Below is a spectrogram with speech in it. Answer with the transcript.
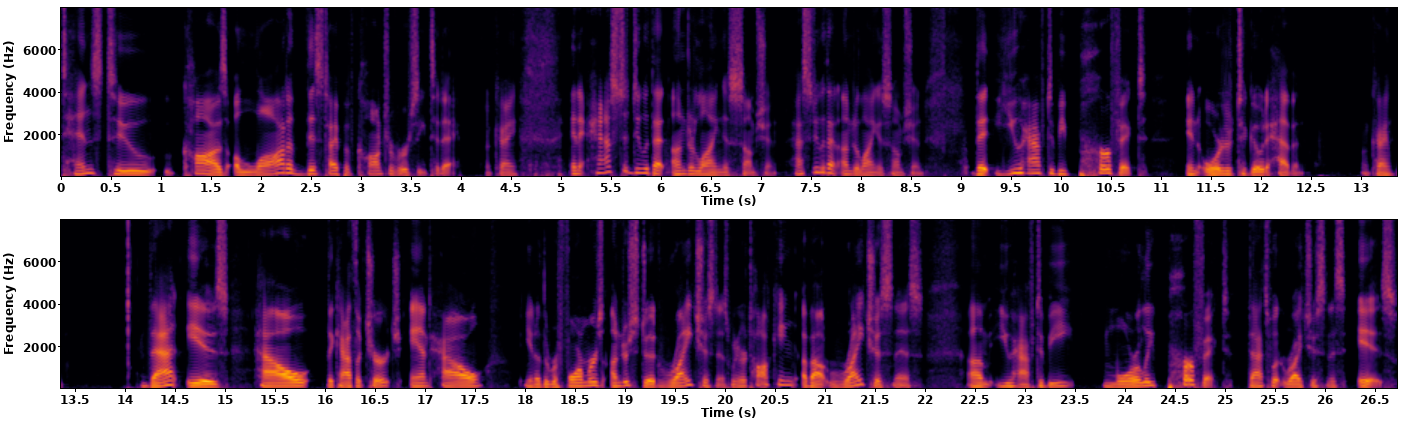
tends to cause a lot of this type of controversy today. Okay. And it has to do with that underlying assumption. It has to do with that underlying assumption that you have to be perfect in order to go to heaven. Okay. That is how the Catholic Church and how you know the reformers understood righteousness. When you're talking about righteousness, um, you have to be morally perfect. That's what righteousness is,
